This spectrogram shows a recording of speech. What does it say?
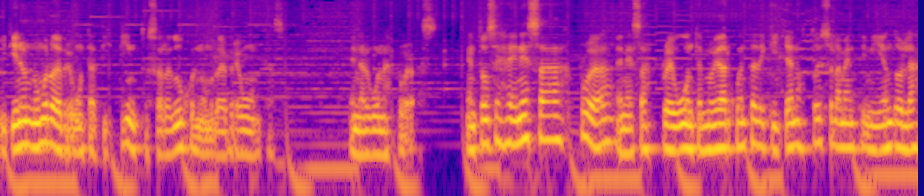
y tiene un número de preguntas distinto, se redujo el número de preguntas en algunas pruebas. Entonces en esas pruebas, en esas preguntas me voy a dar cuenta de que ya no estoy solamente midiendo los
